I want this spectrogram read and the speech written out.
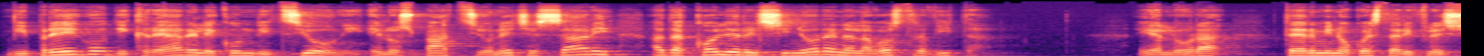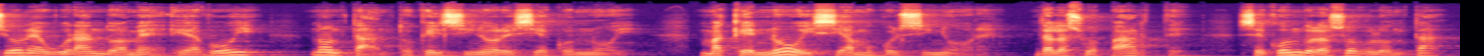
vi prego di creare le condizioni e lo spazio necessari ad accogliere il Signore nella vostra vita. E allora termino questa riflessione augurando a me e a voi non tanto che il Signore sia con noi, ma che noi siamo col Signore, dalla sua parte, secondo la sua volontà,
